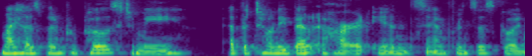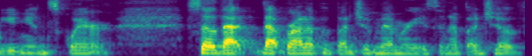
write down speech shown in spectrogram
my husband proposed to me at the Tony Bennett Heart in San Francisco in Union Square. So that that brought up a bunch of memories and a bunch of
